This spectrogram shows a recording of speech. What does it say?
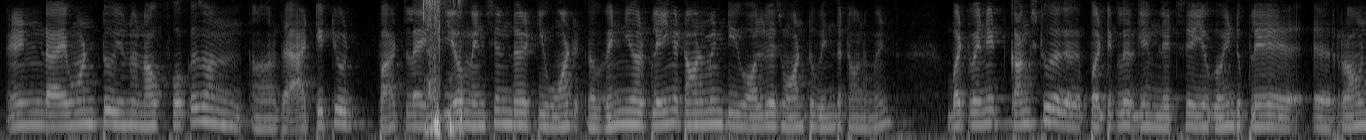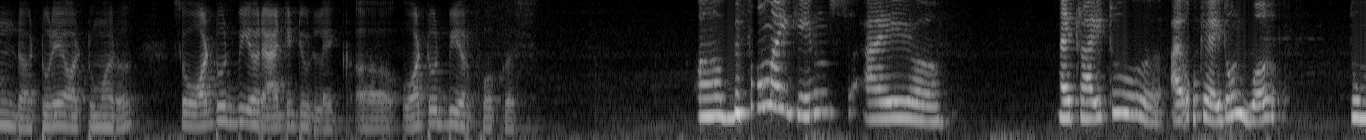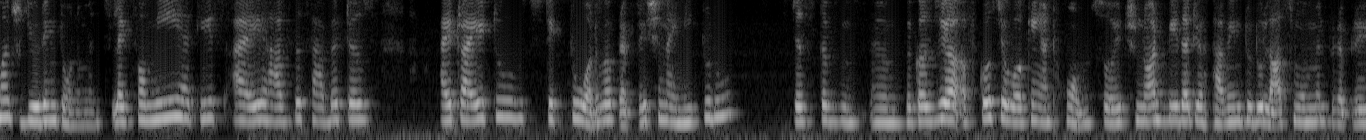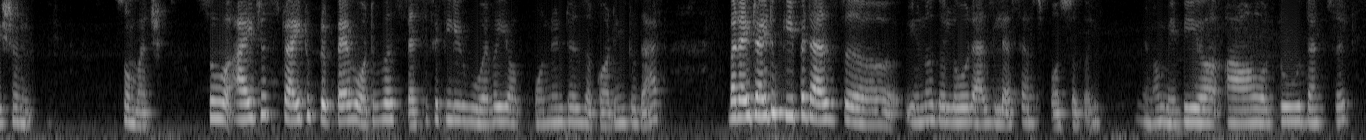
and i want to you know now focus on uh, the attitude part. Like you mentioned that you want uh, when you are playing a tournament you always want to win the tournament. But when it comes to a particular game let's say you're going to play a round uh, today or tomorrow so what would be your attitude? Like uh, what would be your focus? Uh, before my games i uh, i try to i okay i don't work too much during tournaments. Like for me, at least, I have this habit is I try to stick to whatever preparation I need to do. Just the um, because you're of course you're working at home, so it should not be that you're having to do last moment preparation so much. So I just try to prepare whatever specifically whoever your opponent is according to that. But I try to keep it as uh, you know the load as less as possible. You know maybe a hour or two. That's it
